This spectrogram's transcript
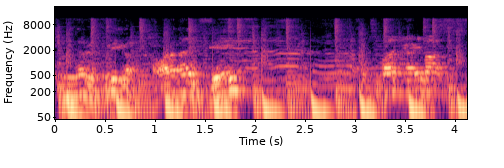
気になる部位が変わらない原因骨盤にあります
